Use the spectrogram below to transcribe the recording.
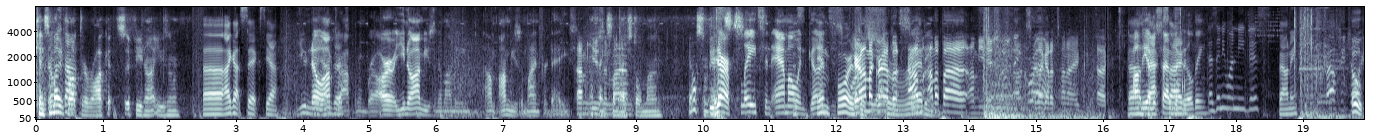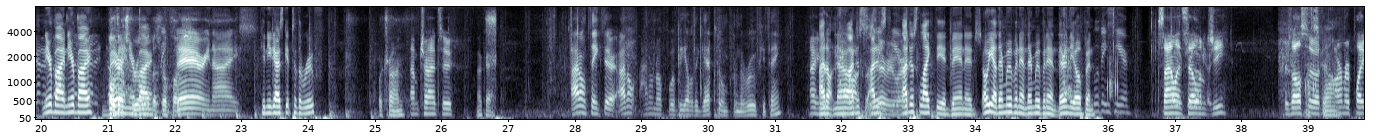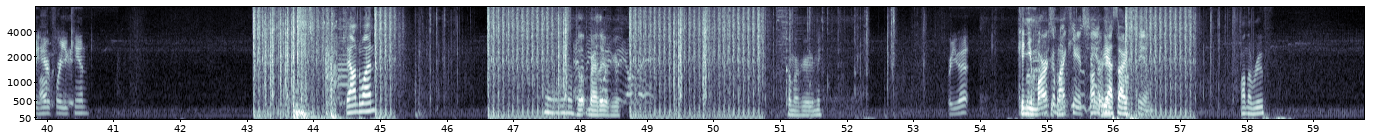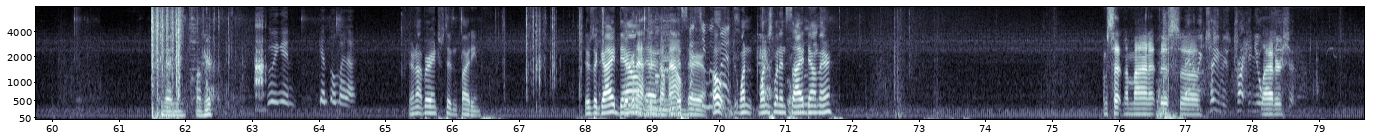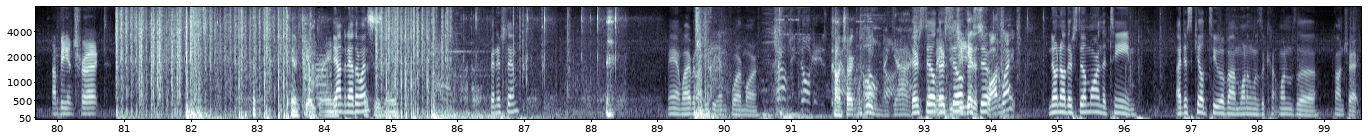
Can somebody stop. drop their rockets if you're not using them? Uh, I got six. Yeah. You know Yeah, I'm that's- dropping them, bro. Or you know I'm using them. I mean, I'm I'm using mine for days. I'm I think using somebody mine. stole mine. Y'all some Dude, there are plates and ammo and guns. M4 is Here, I'm gonna grab a. I'm, I'm gonna buy ammunition box because I got a ton of. Uh, Uh, on the other side of the building. Does anyone need this? Bounty. Bounty Oh, nearby, nearby. Oh, Very nearby. real. Real. Very nice. Can you guys get to the roof? We're trying. I'm trying to. Okay. I don't think they're. I don't. I don't know if we'll be able to get to them from the roof. You think? I, I don't know. I just, I just, everywhere. I just like the advantage. Oh yeah, they're moving in. They're moving in. They're in the open. Moving here. Silence LMG. There's also Let's an go. armor plate here oh, for you, Ken. Downed one. Oh, Bradley over here. Come over here to me. Where you at? Can you mark it's them? I can't see Oh, them. yeah, I sorry. don't see 'em. On the roof. And then climb here. Going in. Cancel my last. They're not very interested in fighting. There's a guy They're gonna down have to in, come in out. this area. Oh, movement. one, one just went inside down there. I'm setting a mine at this. Uh, team is tracking your ladder. position. I'm being tracked. Pinfield Granny. Downed another one. That's his name. Finished him. Man, why haven't I used the M4 more? Bounty target is Contract complete. Oh my gosh. They're still- they're amazing. still- Did you get they're a still- squad wipe? No, no, there's still more on the team. I just killed two of them. One of them was the con- one was a contract.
